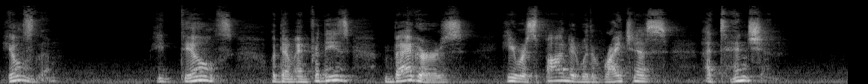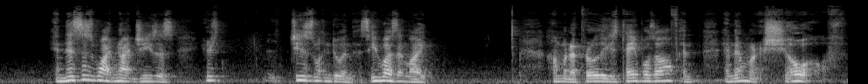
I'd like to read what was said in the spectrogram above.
heals them. He deals with them. And for these beggars, he responded with righteous attention. And this is why not Jesus. Here's Jesus wasn't doing this. He wasn't like, I'm going to throw these tables off and, and then I'm going to show off.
